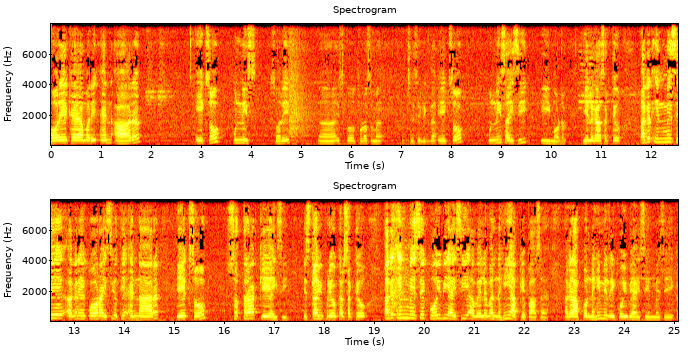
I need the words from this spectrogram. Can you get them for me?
और एक है हमारी एन आर एक सौ उन्नीस सॉरी इसको थोड़ा सा मैं अच्छे से लिख दें। एक सौ उन्नीस आई ई मॉडल ये लगा सकते हो। अगर इनमें से अगर एक और आईसी होती है एन आर एक सौ सत्रह के आई इसका भी प्रयोग कर सकते हो। अगर इनमें से कोई भी आईसी अवेलेबल नहीं आपके पास है, अगर आपको नहीं मिल रही कोई भी आईसी इनमें से एक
